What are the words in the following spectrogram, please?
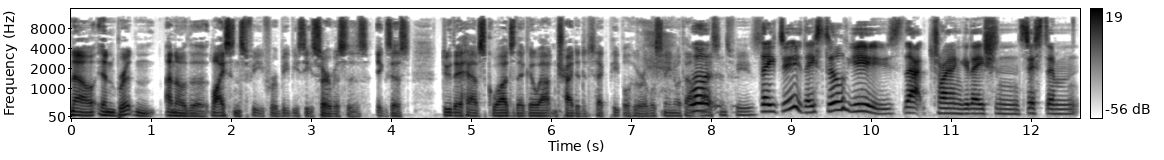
Now, in Britain, I know the license fee for BBC services exists. Do they have squads that go out and try to detect people who are listening without well, license fees? They do. They still use that triangulation system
